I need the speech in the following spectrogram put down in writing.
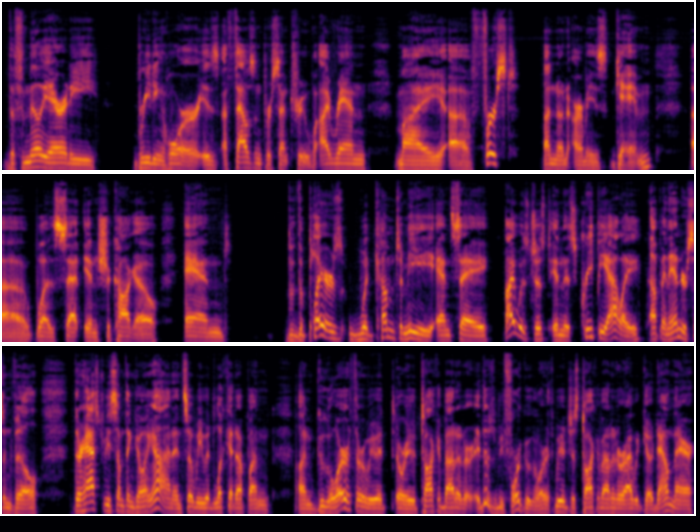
the familiarity breeding horror is a thousand percent true. I ran my uh, first Unknown Armies game uh, was set in Chicago, and the players would come to me and say, I was just in this creepy alley up in Andersonville. There has to be something going on. And so we would look it up on, on Google Earth or we would, or we would talk about it or this was before Google Earth. We would just talk about it or I would go down there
